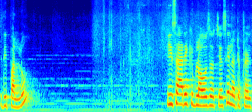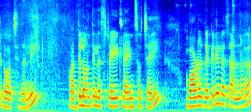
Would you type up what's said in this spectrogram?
ఇది పళ్ళు. ఈ శారీకి బ్లౌజ్ వచ్చేసి ఇలా డిఫరెంట్గా వచ్చిందండి. మధ్యలో అంతా ఇలా స్ట్రెయిట్ లైన్స్ వచ్చాయి. బార్డర్ దగ్గర ఇలా సన్నగా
